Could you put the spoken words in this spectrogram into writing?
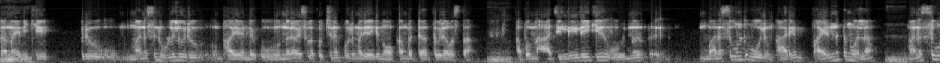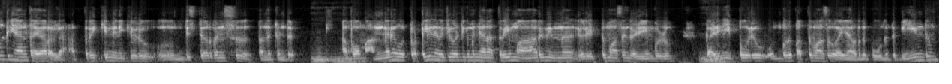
കാരണം എനിക്ക് ഒരു മനസ്സിനുള്ളിൽ ഒരു ഭയം എന്റെ ഒന്നര വയസ്സുള്ള കൊച്ചിനെ പോലും മര്യാദയ്ക്ക് നോക്കാൻ പറ്റാത്ത ഒരു അവസ്ഥ. അപ്പം ആ ജില്ലയിലേക്ക് ഒന്ന് മനസ്സുകൊണ്ട് പോലും ആരെയും ഭയന്നിട്ടൊന്നുമല്ല. മനസ്സുകൊണ്ട് ഞാൻ തയ്യാറല്ല. അത്രയ്ക്കും എനിക്കൊരു ഡിസ്റ്റർബൻസ് തന്നിട്ടുണ്ട്. അപ്പം അങ്ങനെ ടോട്ടലി നെഗറ്റീവ് ആയിട്ടിരിക്കുമ്പോൾ ഞാൻ അത്രയും മാറി നിന്ന് ഒരു എട്ട് മാസം കഴിയുമ്പോഴും കഴിഞ്ഞ് ഇപ്പൊ ഒരു ഒമ്പത് പത്ത് മാസമായി ഞാൻ അവിടുന്ന് പോകുന്നുണ്ട്. വീണ്ടും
